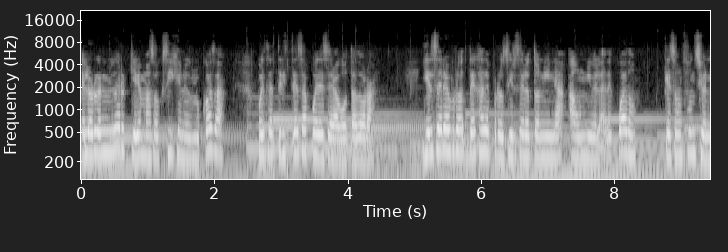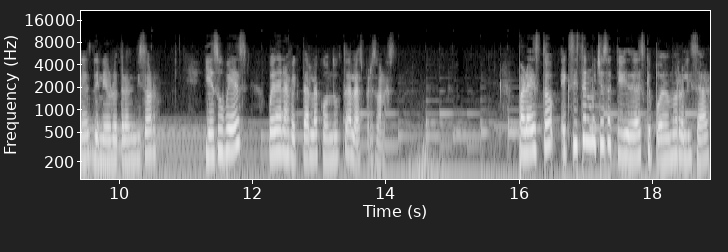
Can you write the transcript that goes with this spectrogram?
el organismo requiere más oxígeno y glucosa, pues la tristeza puede ser agotadora, y el cerebro deja de producir serotonina a un nivel adecuado, que son funciones de neurotransmisor, y a su vez pueden afectar la conducta de las personas. Para esto, existen muchas actividades que podemos realizar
